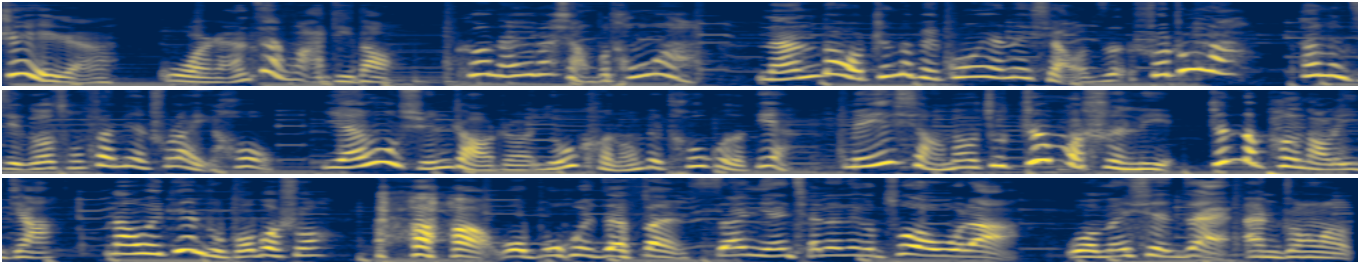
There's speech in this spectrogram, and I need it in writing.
这人果然在挖地道。柯南有点想不通啊，难道真的被光彦那小子说中了？他们几个从饭店出来以后，沿路寻找着有可能被偷过的店，没想到就这么顺利，真的碰到了一家。那位店主伯伯说：“哈哈，我不会再犯三年前的那个错误了。我们现在安装了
